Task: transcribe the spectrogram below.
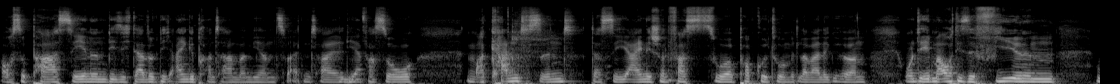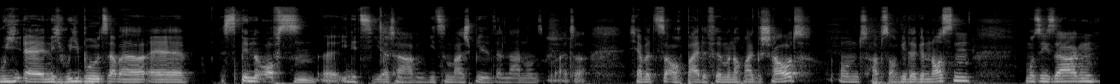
auch so ein paar Szenen, die sich da wirklich eingebrannt haben bei mir im zweiten Teil, die mhm. einfach so markant sind, dass sie eigentlich schon fast zur Popkultur mittlerweile gehören. Und eben auch diese vielen, Re äh, nicht Reboots, aber äh, Spin-offs hm. äh, initiiert haben, wie zum Beispiel The Nun und so weiter. Ich habe jetzt auch beide Filme nochmal geschaut und habe es auch wieder genossen, muss ich sagen.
